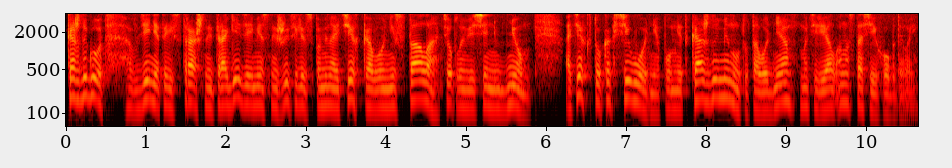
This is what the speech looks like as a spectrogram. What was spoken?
Каждый год в день этой страшной трагедии местные жители вспоминают тех, кого не стало теплым весенним днем. А тех, кто, как сегодня, помнит каждую минуту того дня, материал Анастасии Хобдовой.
